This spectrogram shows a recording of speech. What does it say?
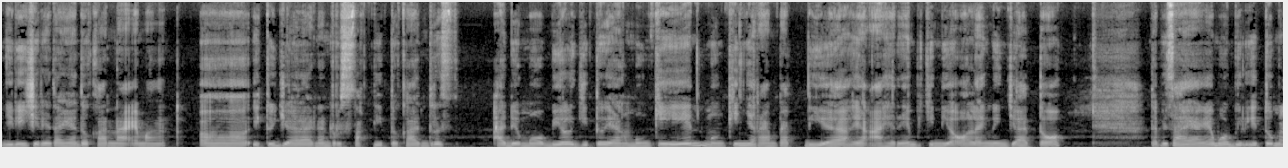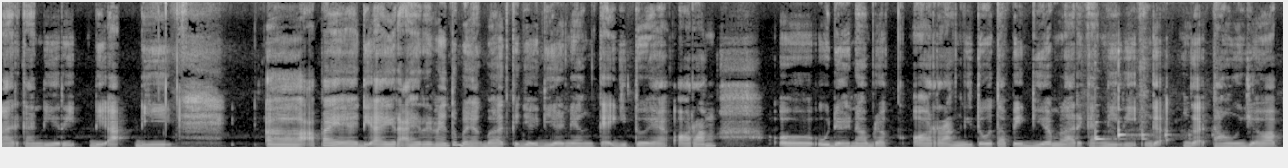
Jadi ceritanya tuh karena emang uh, itu jalanan rusak gitu kan. Terus ada mobil gitu yang mungkin mungkin nyerempet dia yang akhirnya bikin dia oleng dan jatuh. Tapi sayangnya mobil itu melarikan diri. Di di uh, apa ya di akhir-akhir ini tuh banyak banget kejadian yang kayak gitu ya. Orang uh, udah nabrak orang gitu tapi dia melarikan diri. Nggak nggak tanggung jawab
